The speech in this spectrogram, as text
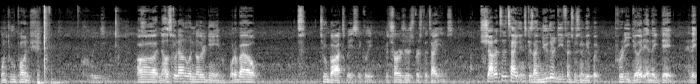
one-two punch. Crazy. Uh, now let's go down to another game. What about t- two bots basically? The Chargers versus the Titans. Shout out to the Titans because I knew their defense was gonna be p- pretty good, and they did. And they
